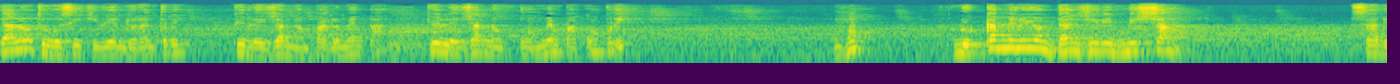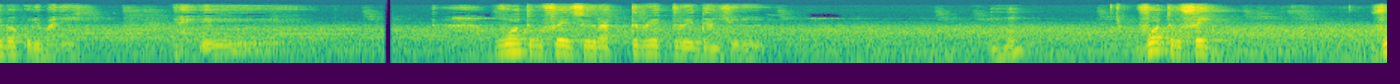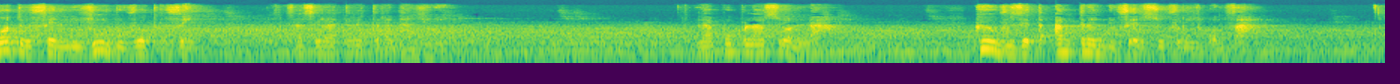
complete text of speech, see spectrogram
il y a l'autre aussi qui vient de rentrer que les gens n'en parlent même pas que les gens n'ont même pas compris -hmm. le caméléon dangereux, méchant, Sadiba Koulibaly. Votre fait sera très très dangereux. -hmm. Votre fin, votre fin, le jour de votre fin, ça sera très très dangereux. La population là, que vous êtes en train de faire souffrir comme ça.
